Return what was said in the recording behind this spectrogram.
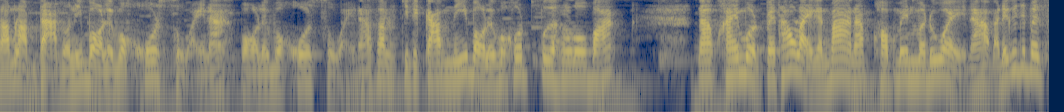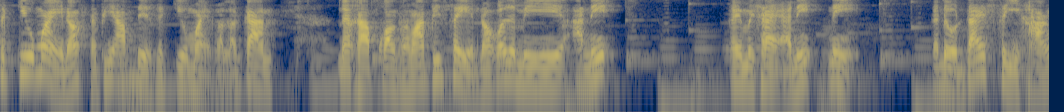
สำหรับดาบตัวนี้บอกเลยว่าโคตรสวยนะ บอกเลยว่าโคตรสวยนะสำหรับกิจกรรมนี้บอกเลยว่าโคตรเปลืองโลบักนะครับใครหมดไปเท่าไหร่กันบ้างนะครับคอมเมนต์มาด้วยนะครับอันนี้ก็จะเป็นสกิลใหม่เนาะแต่พี่อัปเดตสกิลใหม่ก่อนละกันนะครับความสามารถพิเศษเนาะก็จะมีอันนี้เอ้ไม่ใช่อันนี้นี่กระโดดได้ 4 ครั้ง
